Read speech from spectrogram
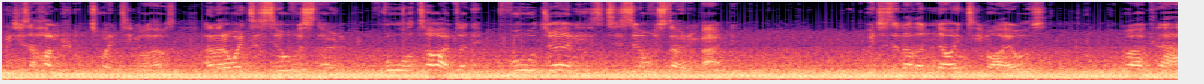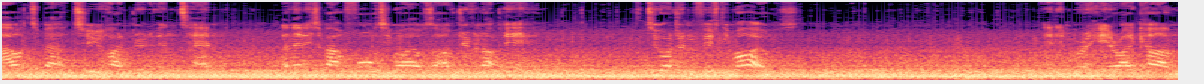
which is 120 miles, and then I went to Silverstone four times. I did four journeys to Silverstone and back, which is another 90 miles. Work that out, about 210, and then it's about 40 miles that I've driven up here. 250 miles. Edinburgh, here I come.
